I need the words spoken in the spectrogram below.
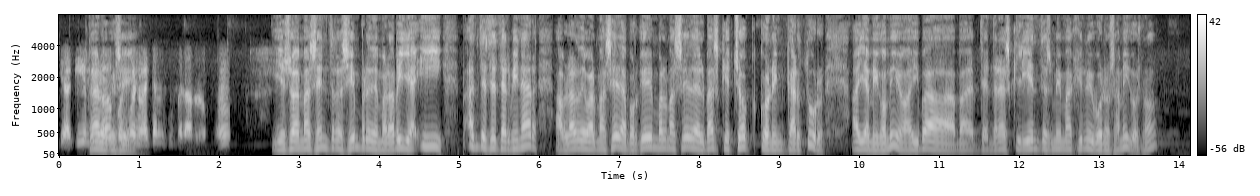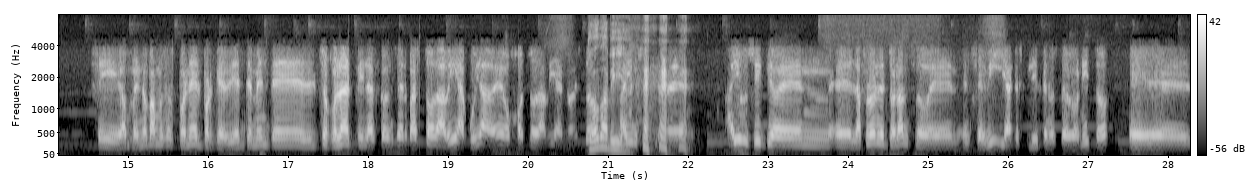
Y aquí en claro pues bueno, hay que recuperarlo. ¿eh? Y eso además entra siempre de maravilla. Y antes de terminar, hablar de Balmaseda, porque en Balmaseda el Basque Choc con Encartur. Ay, amigo mío, ahí va, tendrás clientes, me imagino, y buenos amigos, ¿no? Sí, hombre, no vamos a exponer porque evidentemente el chocolate y las conservas todavía, cuidado, eh, ojo, todavía, ¿no? todavía. Hay un sitio en, La Flor de Toranzo, en, Sevilla, que es cliente nuestro bonito, eh,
